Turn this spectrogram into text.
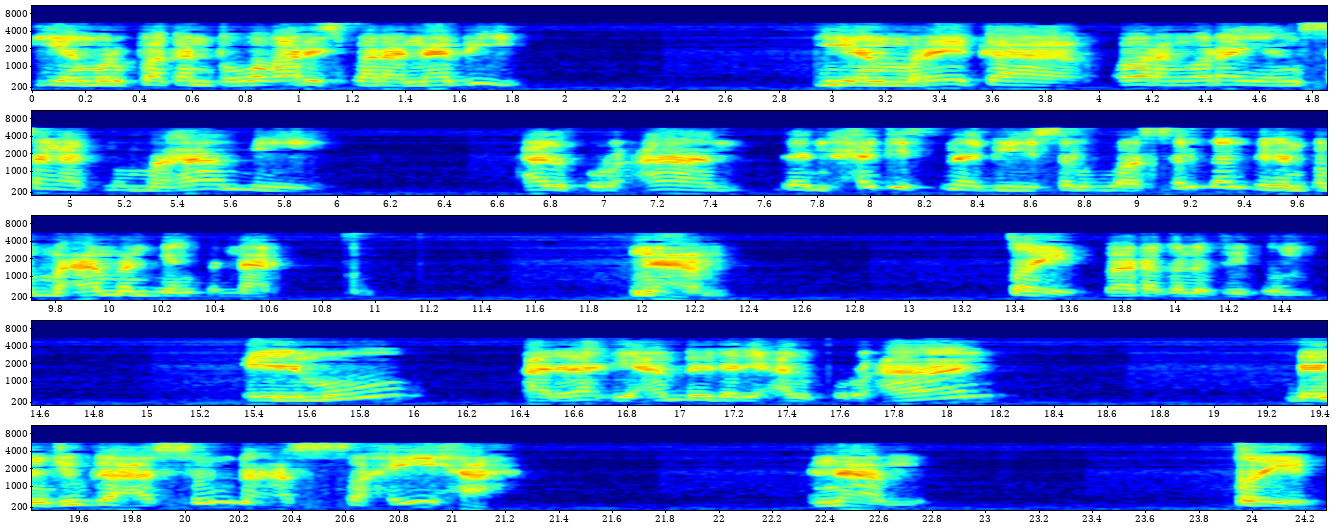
yang merupakan pewaris para nabi yang mereka orang-orang yang sangat memahami Al-Quran dan hadis Nabi Sallallahu Alaihi dengan pemahaman yang benar. Nah, Baik, barakallahu fikum. Ilmu adalah diambil dari Al-Quran dan juga As-Sunnah As-Sahihah. Enam. Baik.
